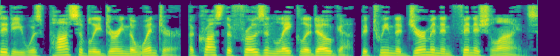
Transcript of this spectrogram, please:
city was possibly during the winter, across the frozen Lake Ladoga, between the German and Finnish lines.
